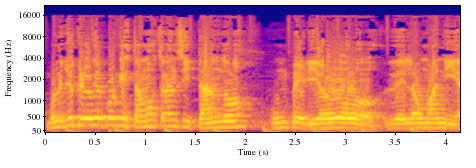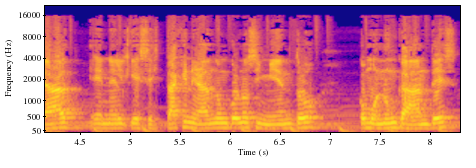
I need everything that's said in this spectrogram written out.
Bueno, yo creo que porque estamos transitando un periodo de la humanidad en el que se está generando un conocimiento como nunca antes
